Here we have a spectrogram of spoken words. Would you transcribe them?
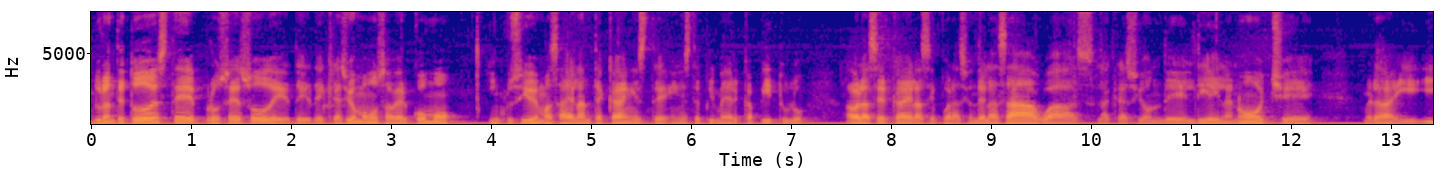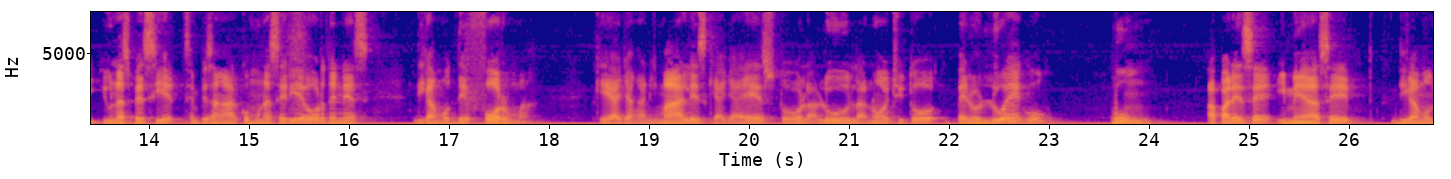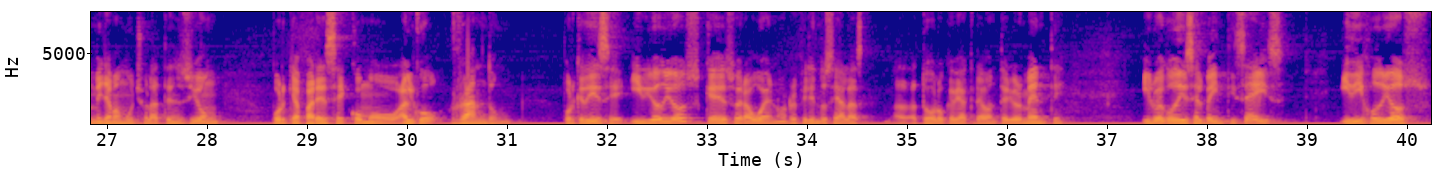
Durante todo este proceso de, de, creación vamos a ver cómo, inclusive más adelante acá en este, en este primer capítulo, habla acerca de la separación de las aguas, la creación del día y la noche, ¿verdad? Y, y, una especie, se empiezan a dar como una serie de órdenes, digamos, de forma, que hayan animales, que haya esto, la luz, la noche y todo, pero luego, ¡pum!, aparece y me hace, digamos, me llama mucho la atención porque aparece como algo random, porque dice, y vio Dios que eso era bueno, refiriéndose a, las, a todo lo que había creado anteriormente, y luego dice el 26, y dijo Dios,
